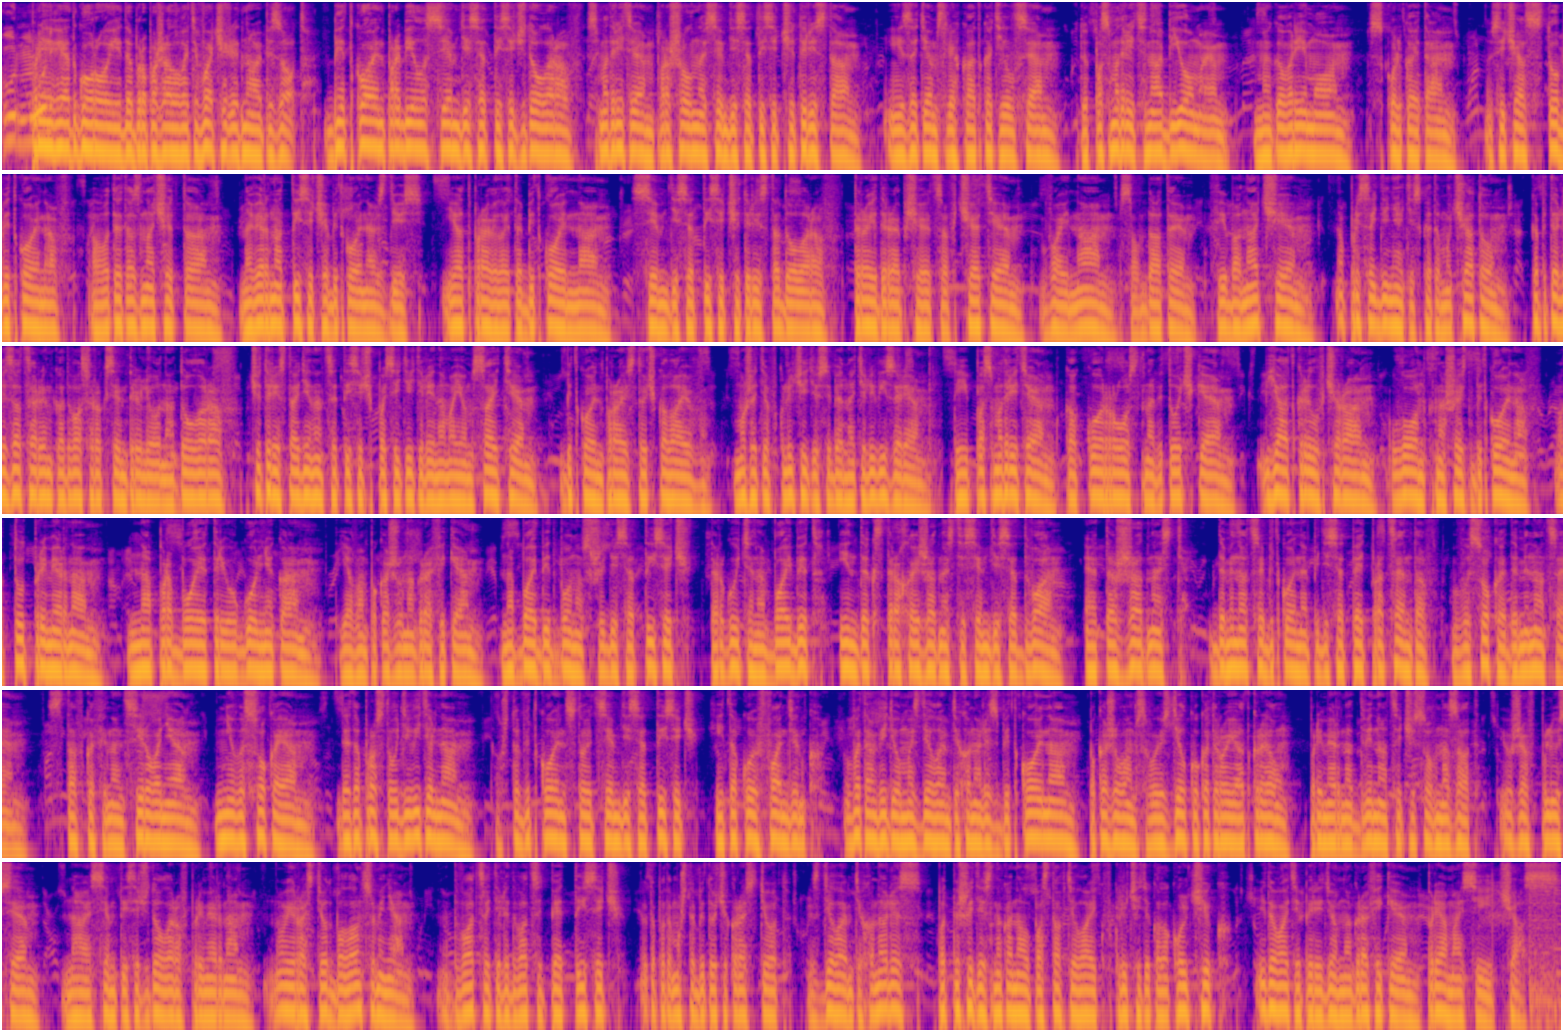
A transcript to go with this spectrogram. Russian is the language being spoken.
Привет, гуру, и добро пожаловать в очередной эпизод. Биткоин пробил 70 тысяч долларов. Смотрите, прошел на 70 тысяч 400 и затем слегка откатился. Да посмотрите на объемы. Мы говорим о... Сколько это? Ну, сейчас 100 биткоинов. А вот это значит, э, наверное, 1000 биткоинов здесь. Я отправил это биткоин на 70 400 долларов. Трейдеры общаются в чате. Война, солдаты, Фибоначчи. Ну, присоединяйтесь к этому чату. Капитализация рынка 2,47 триллиона долларов. 411 тысяч посетителей на моем сайте bitcoinprice.live. Можете включить у себя на телевизоре. И посмотрите, какой рост на биточке. Я открыл вчера лонг на 6 биткоинов. Вот тут примерно на пробое треугольника. Я вам покажу на графике. На Bybit бонус 60 тысяч. Торгуйте на Bybit. Индекс страха и жадности 72. Это жадность. Доминация биткоина 55%. Высокая доминация. Ставка финансирования невысокая. Да это просто удивительно, что биткоин стоит 70 тысяч и такой фандинг. В этом видео мы сделаем теханализ биткоина, покажу вам свою сделку, которую я открыл примерно 12 часов назад. И уже в плюсе на 7 тысяч долларов примерно. Ну и растет баланс у меня. 20 или 25 тысяч. Это потому что биточек растет. Сделаем теханализ. Подпишитесь на канал, поставьте лайк, включите колокольчик. И давайте перейдем на графики прямо сейчас.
